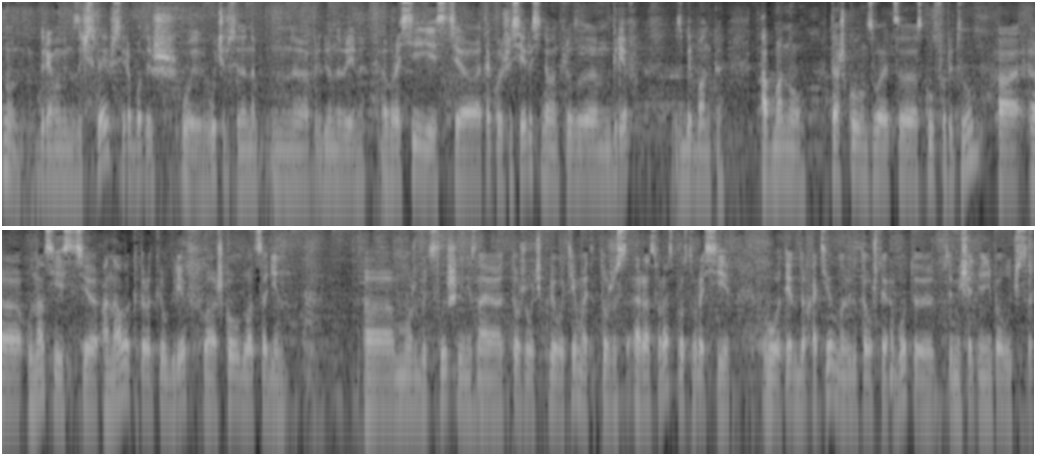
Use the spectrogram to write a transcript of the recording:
ну, прямо именно зачисляешься и работаешь, ой, учишься на, на определенное время. В России есть э, такой же сервис, недавно открыл э, Греф Сбербанка, обманул Та школа называется School 42, а э, у нас есть аналог, который открыл Греф, школа 21. Э, может быть, слышали, не знаю, тоже очень клевая тема. Это тоже раз в раз, просто в России. Вот. Я туда хотел, но ввиду того, что я работаю, совмещать меня не получится.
